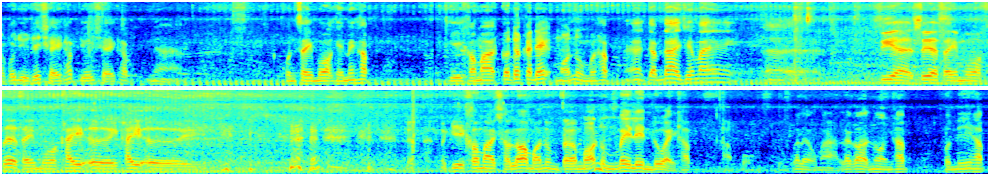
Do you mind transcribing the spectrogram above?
เราก็อยู่เฉยๆครับ อยู่เฉยๆครับน่ะคนใส่หมวกเห็นไหมครับ ที่เขามาก็จะกระเดะหมอหนุ่มนะครับอ่าจำได้ใช่ไหมเสื้อเสื้อใส่หมวก เสื้อใส่หมวกใครเอ่ยใครเอ่ยเมื่อกี้เขามาฉลอหมอหนุ่มแต่หมอหนุ่มไม่เล่นด้วยครับ ครับผมผมก็เลยออกมา แล้วก็นวลครับ คนนี้ครับ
